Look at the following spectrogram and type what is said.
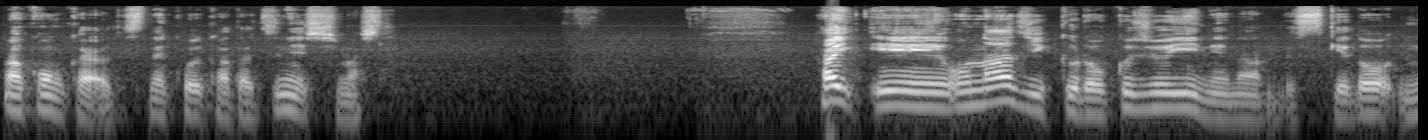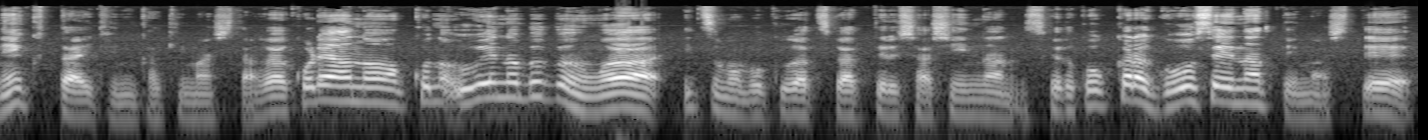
まあ今回はですね、こういう形にしました。はい、えー、同じく60いいねなんですけど、ネクタイというふうに書きましたが、これあの、この上の部分はいつも僕が使っている写真なんですけど、ここから合成になっていまして、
